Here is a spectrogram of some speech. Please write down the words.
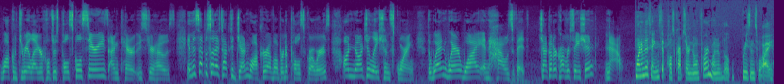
Welcome to Real Agriculture's Pulse School series. I'm Kara Oosterhuis. In this episode, I talked to Jenn Walker of Alberta Pulse Growers on nodulation scoring, the when, where, why, and hows of it. Check out our conversation now. One of the things that pulse crops are known for, and one of the reasons why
